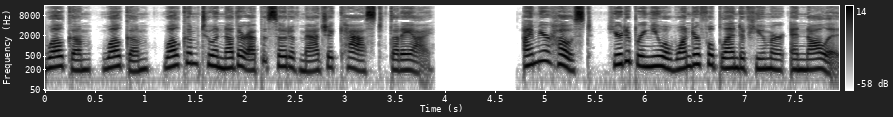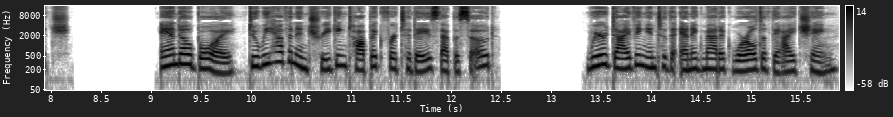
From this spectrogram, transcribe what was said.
Welcome, welcome, welcome to another episode of MagicCast.ai. I'm your host, here to bring you a wonderful blend of humor and knowledge. And oh boy, do we have an intriguing topic for today's episode? We're diving into the enigmatic world of the I Ching,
